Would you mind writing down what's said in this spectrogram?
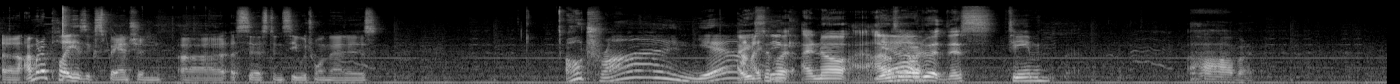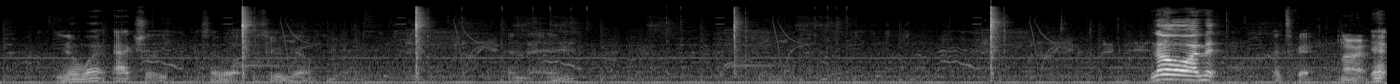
Uh, I'm gonna play his expansion uh, assist and see which one that is. Oh, Tron! Yeah, I used to think. play. I know. I I don't think I Yeah. would do it this team. Oh, but you know what? Actually, yes, I will. 'cause Here we go. And then. No, I meant. That's okay. All right. Yeah,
